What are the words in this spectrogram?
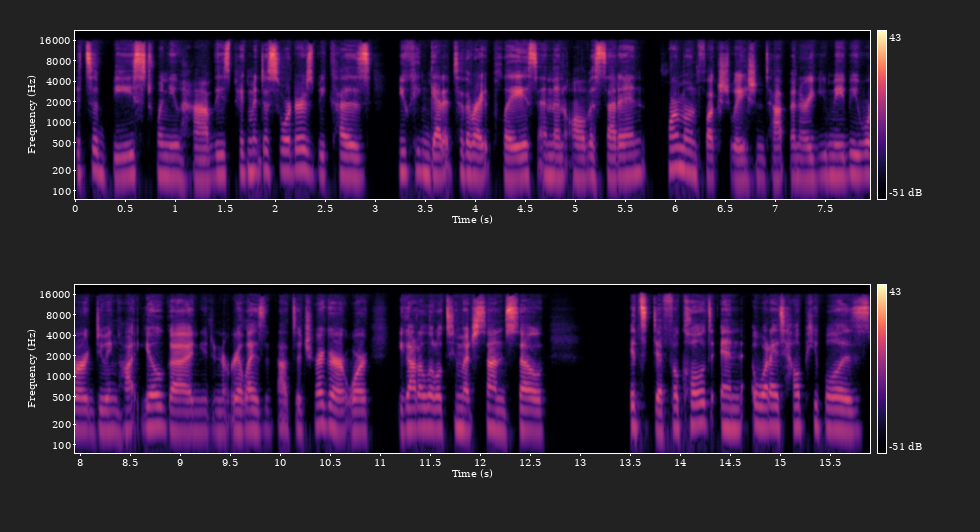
it's a beast when you have these pigment disorders because you can get it to the right place and then all of a sudden hormone fluctuations happen or you maybe were doing hot yoga and you didn't realize that that's a trigger or you got a little too much sun so it's difficult and what i tell people is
